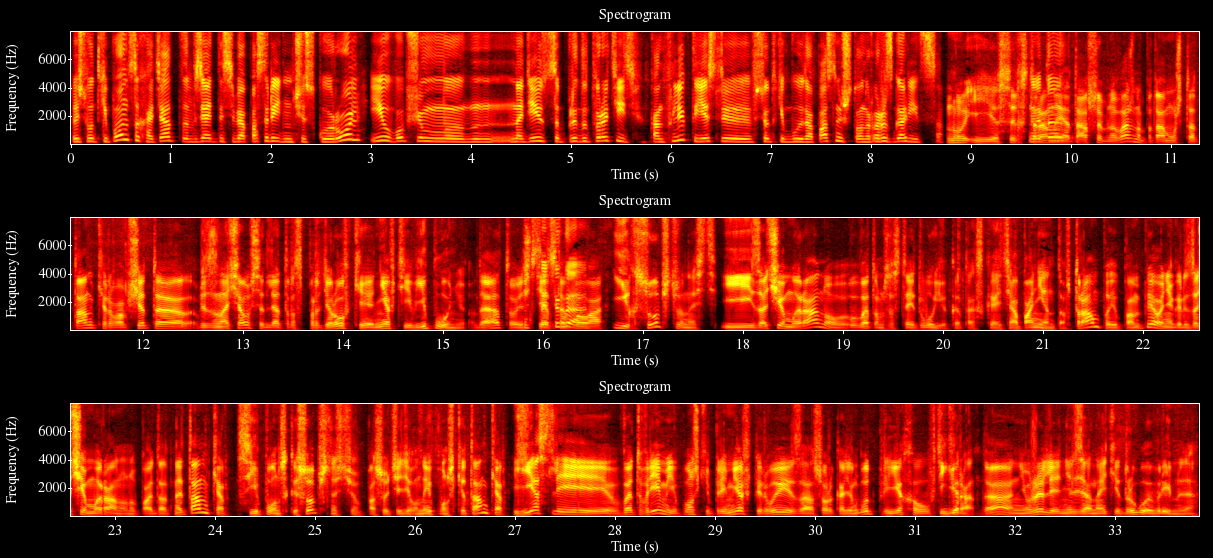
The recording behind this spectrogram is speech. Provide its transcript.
То есть вот японцы хотят взять на себя посредническую роль и, в общем, надеются предотвратить конфликт, если все-таки будет опасность, что он разгорится. Ну и с их стороны это... это особенно важно, потому что танкер вообще-то предназначался для транспортировки нефти в Японию, да, то есть ну, Кстати, это да. была их собственность, и зачем Ирану, в этом состоит логика, так сказать, оппонентов Трампа и Помпео, они говорят, зачем Ирану нападать на танкер с японской собственностью, по сути дела, на японский танкер, если в это время японский премьер впервые за 41 год приехал в Тегеран, да, неужели нельзя найти другое время,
